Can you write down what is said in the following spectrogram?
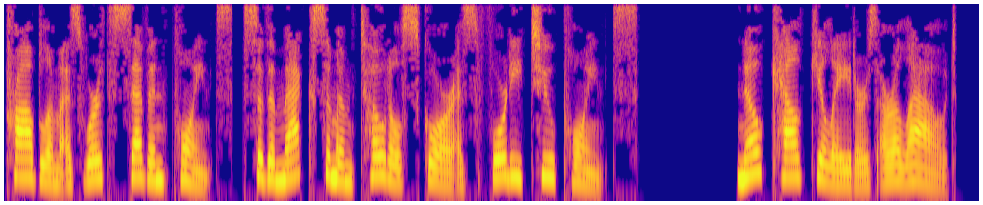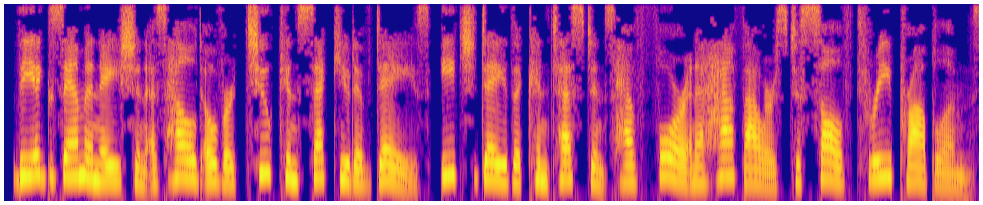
problem is worth 7 points, so the maximum total score is 42 points. No calculators are allowed. The examination is held over two consecutive days, each day the contestants have four and a half hours to solve three problems.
